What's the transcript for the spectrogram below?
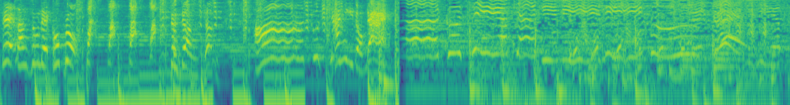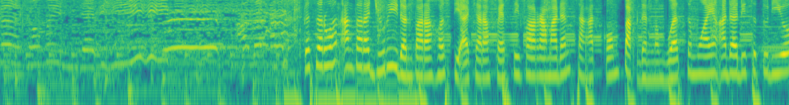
Dek langsung dek koplo. Pak pak pak pak. Deng deng Aku nyanyi dong dek. Aku siap Keseruan antara juri dan para host di acara festival Ramadan sangat kompak dan membuat semua yang ada di studio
